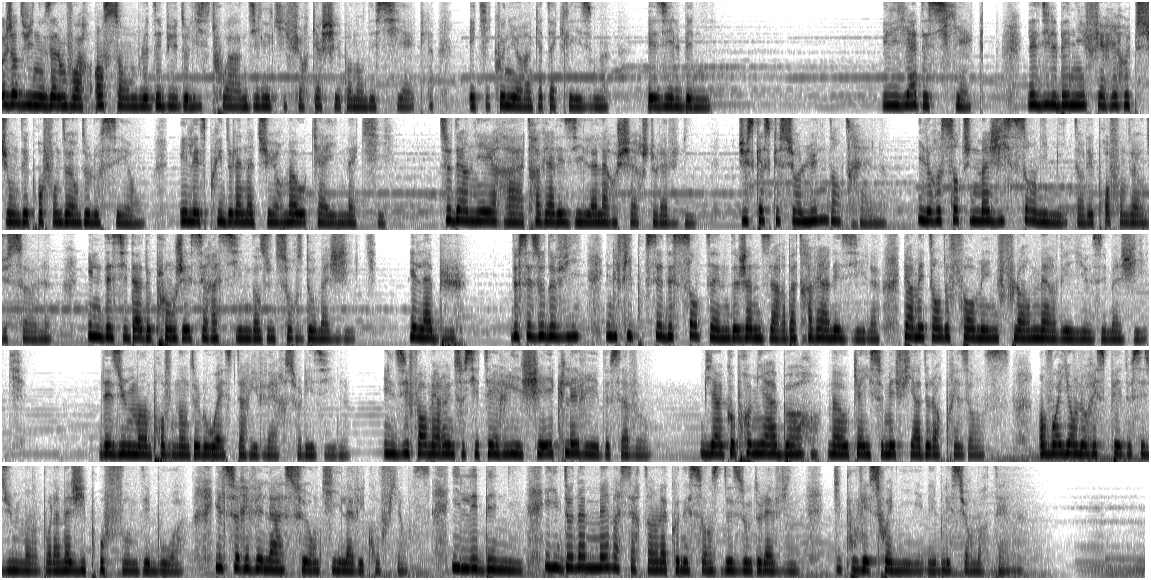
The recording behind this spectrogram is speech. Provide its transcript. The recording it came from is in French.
Aujourd'hui, nous allons voir ensemble le début de l'histoire d'îles qui furent cachées pendant des siècles et qui connurent un cataclysme, les îles bénies. Il y a des siècles, les îles bénies firent irruption des profondeurs de l'océan, et l'esprit de la nature Maokai naquit. Ce dernier erra à travers les îles à la recherche de la vie, jusqu'à ce que sur l'une d'entre elles, il ressent une magie sans limite dans les profondeurs du sol. Il décida de plonger ses racines dans une source d'eau magique, et la but. De ces eaux de vie, il fit pousser des centaines de jeunes arbres à travers les îles, permettant de former une flore merveilleuse et magique. Des humains provenant de l'ouest arrivèrent sur les îles. Ils y formèrent une société riche et éclairée de savants. Bien qu'au premier abord, Maokai se méfia de leur présence. En voyant le respect de ces humains pour la magie profonde des bois, il se révéla à ceux en qui il avait confiance. Il les bénit et il donna même à certains la connaissance des eaux de la vie qui pouvaient soigner les blessures mortelles.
